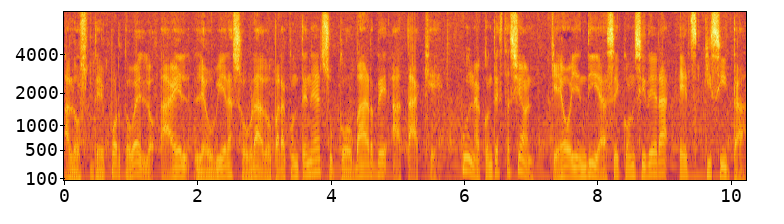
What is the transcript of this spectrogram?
a los de Portobello a él le hubiera sobrado para contener su cobarde ataque. Una contestación que hoy en día se considera exquisita.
